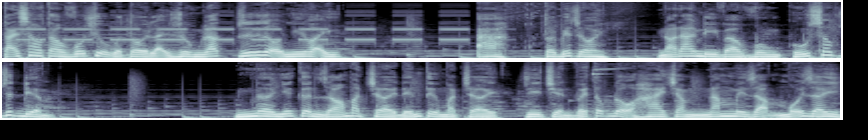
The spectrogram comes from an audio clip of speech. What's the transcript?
Tại sao tàu vũ trụ của tôi lại rung lắc dữ dội như vậy? À, tôi biết rồi. Nó đang đi vào vùng cú sốc dứt điểm. Nơi những cơn gió mặt trời đến từ mặt trời di chuyển với tốc độ 250 dặm mỗi giây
